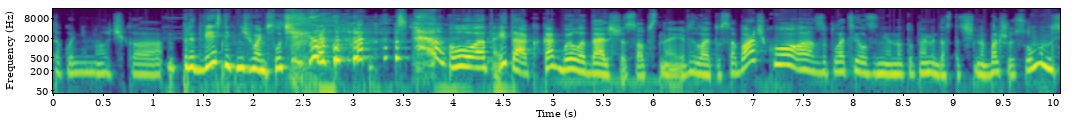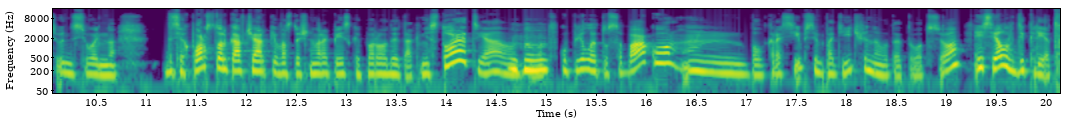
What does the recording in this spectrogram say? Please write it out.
Такой немножечко предвестник, ничего не случилось. Вот. Итак, как было дальше, собственно? Я взяла эту собачку, а, заплатила за нее на тот момент достаточно большую сумму. На сегодня, сегодня до сих пор столько овчарки восточноевропейской породы так не стоит. Я угу. вот купила эту собаку, был красив, симпатичен, и вот это вот все, и села в декрет.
